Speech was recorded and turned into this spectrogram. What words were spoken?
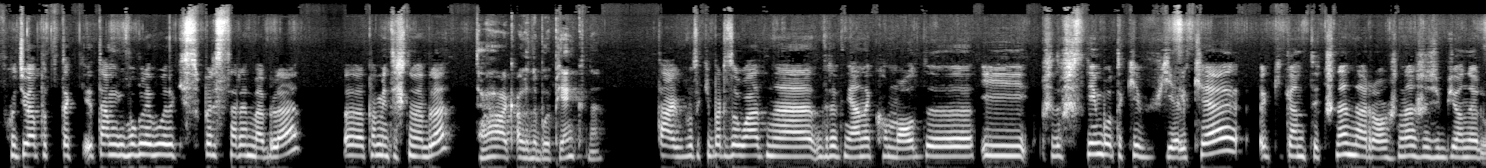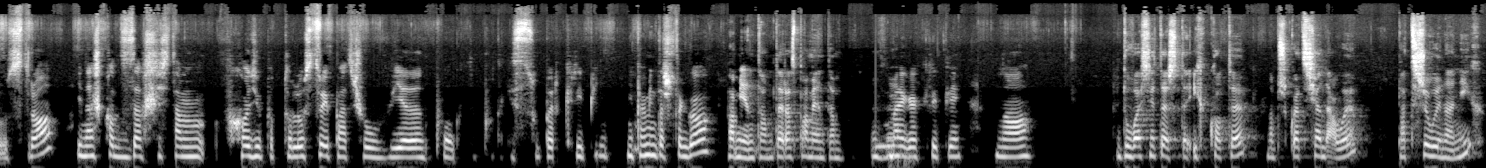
wchodziła pod taki, tam w ogóle były takie super stare meble. E, Pamiętasz te meble? Tak, ale one były piękne. Tak, były takie bardzo ładne, drewniane komody i przede wszystkim było takie wielkie, gigantyczne, narożne, rzeźbione lustro. I nasz kot zawsze się tam wchodził pod to lustro i patrzył w jeden punkt. To było takie super creepy. Nie pamiętasz tego? Pamiętam, teraz pamiętam. Mhm. Mega creepy. No. Tu właśnie też te ich koty na przykład siadały, patrzyły na nich,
